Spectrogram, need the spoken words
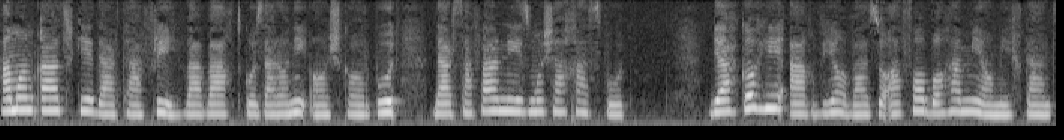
همانقدر که در تفریح و وقت گذرانی آشکار بود در سفر نیز مشخص بود. گهگاهی اقویا و زعفا با هم میآمیختند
